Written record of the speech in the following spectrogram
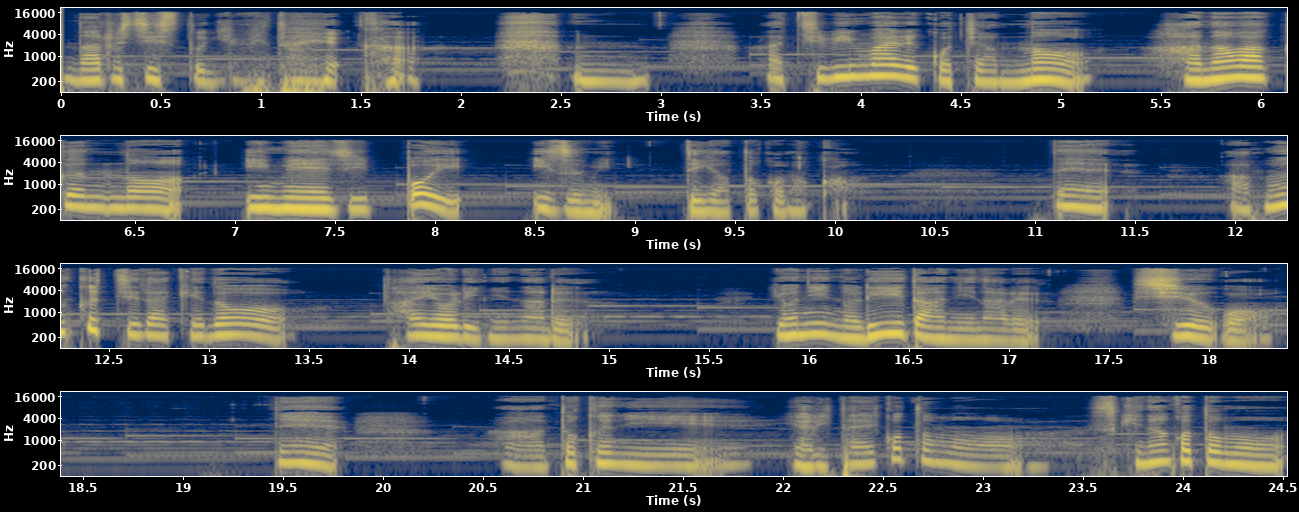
ナルシスト気味というか うん、ちびまる子ちゃんの花輪くんのイメージっぽい泉っていう男の子。で、あ無口だけど頼りになる。4人のリーダーになる集合。で、あ特にやりたいことも好きなことも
